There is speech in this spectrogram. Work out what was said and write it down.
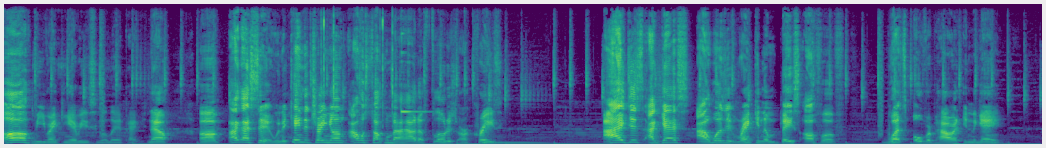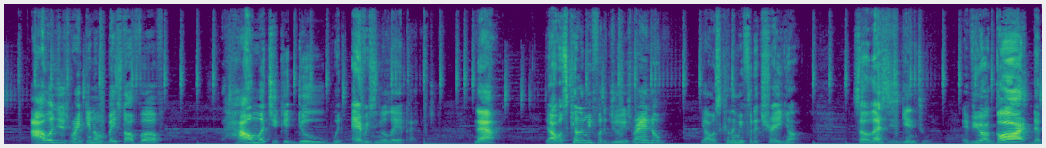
of me ranking every single layup package. Now, um, like I said, when it came to Trae Young, I was talking about how the floaters are crazy. I just, I guess, I wasn't ranking them based off of what's overpowered in the game. I was just ranking them based off of how much you could do with every single layup package. Now, y'all was killing me for the Julius Randle. Y'all was killing me for the Trae Young. So let's just get into it. If you're a guard, the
